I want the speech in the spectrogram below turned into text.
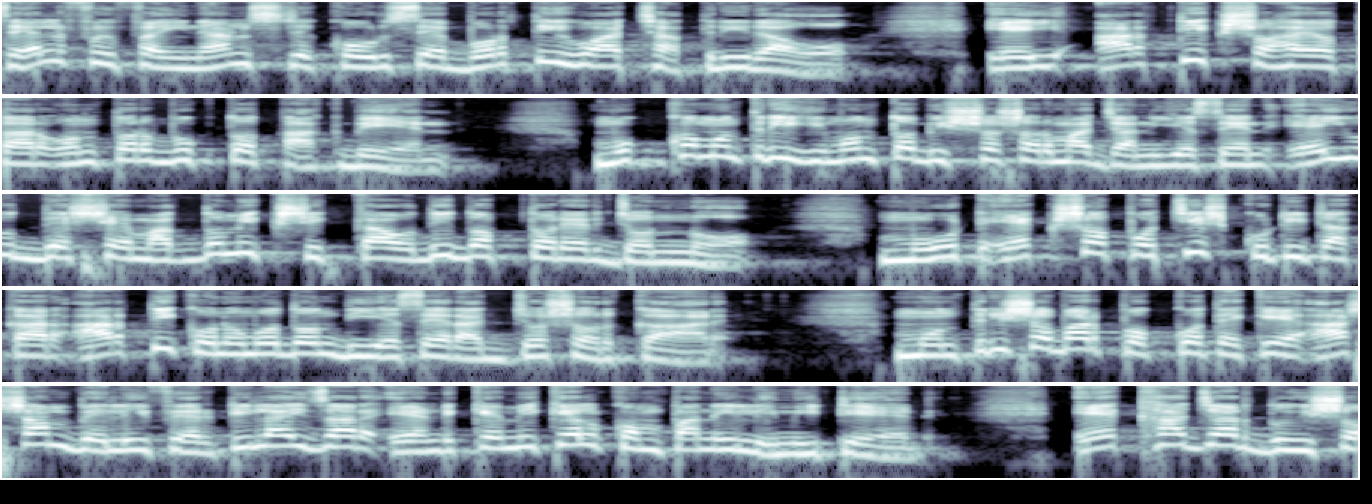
সেলফ ফাইন্যান্স কোর্সে ভর্তি হওয়া ছাত্রীরাও এই আর্থিক সহায়তার অন্তর্ভুক্ত থাকবেন। মুখ্যমন্ত্রী হিমন্ত বিশ্ব শর্মা জানিয়েছেন, এই উদ্দেশ্যে মাধ্যমিক শিক্ষা অধিদপ্তরের জন্য মোট একশো পঁচিশ কোটি টাকার আর্থিক অনুমোদন দিয়েছে রাজ্য সরকার। মন্ত্রিসভার পক্ষ থেকে Assam valley fertiliser and chemical company limited এক হাজার দুইশো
